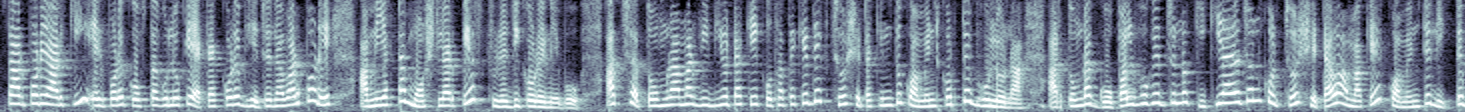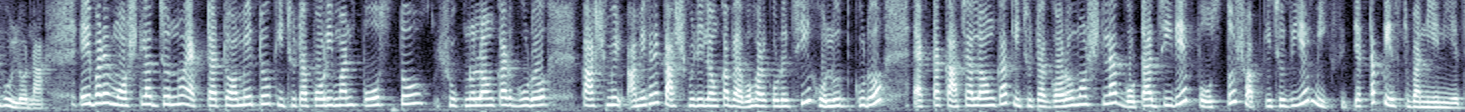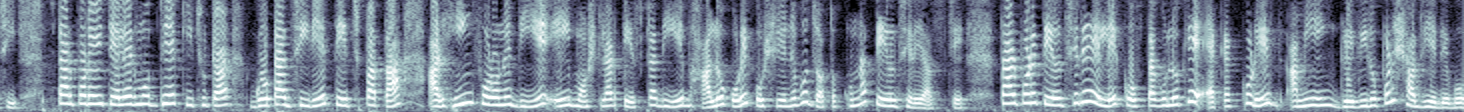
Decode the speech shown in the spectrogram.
তারপরে আর কি, এরপরে কোফতাগুলোকে এক এক করে ভেজে নেওয়ার পরে আমি একটা মশলার পেস্ট রেডি করে নেব। আচ্ছা তোমরা আমার ভিডিওটা কে কোথা থেকে দেখছ সেটা কিন্তু কমেন্ট করতে ভুলো না। আর তোমরা গোপাল ভোগের জন্য কি কি আয়োজন করছ সেটাও আমাকে কমেন্টে লিখতে ভুলো না। এইবারে মশলার জন্য একটা টমেটো, কিছুটা পরিমাণ পোস্ত, শুকনো লঙ্কার গুঁড়ো, কাশ্মীর, আমি এখানে কাশ্মীরি লঙ্কা ব্যবহার করেছি, হলুদ গুঁড়ো, একটা কাঁচা লঙ্কা, কিছুটা গরম মশলা, গোটা জিরে, পোস্ত সব কিছু দিয়ে মিক্সিতে একটা পেস্ট বানিয়ে নিয়েছি। তারপরে ওই তেলের মধ্যে কিছুটা গোটা জিরে, তেজপাতা আর হিং ফোড়নে দিয়ে এই মশলার পেস্টটা দিয়ে ভালো করে কষিয়ে নেব যতক্ষণ না তেল ছেড়ে আসছে। তারপরে তেল ছেড়ে এলে কোফতাগুলোকে এক এক করে আমি এই গ্রেভির ওপর সাজিয়ে দেব।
